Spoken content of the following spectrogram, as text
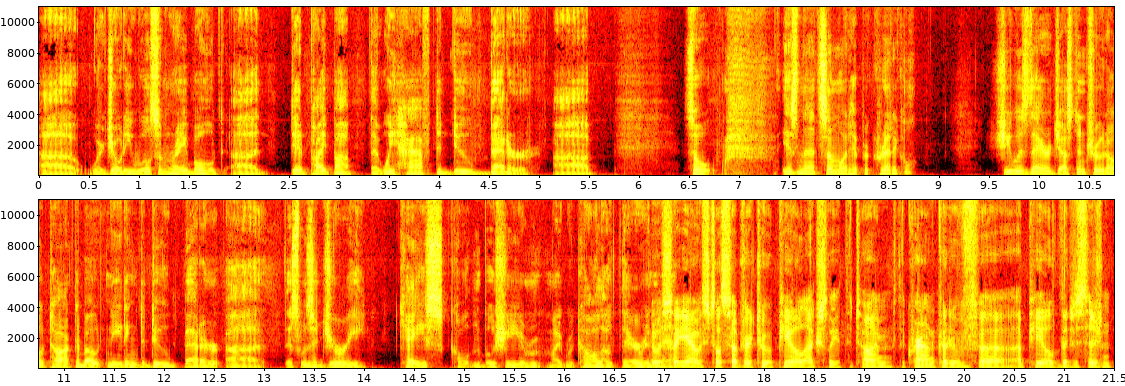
uh, where Jody Wilson Raybould uh, did pipe up that we have to do better. Uh, so, isn't that somewhat hypocritical? She was there. Justin Trudeau talked about needing to do better. Uh, this was a jury case, Colten Boushie, you might recall out there. In it was, so, yeah, it was still subject to appeal, actually, at the time. The Crown could have uh, appealed the decision.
